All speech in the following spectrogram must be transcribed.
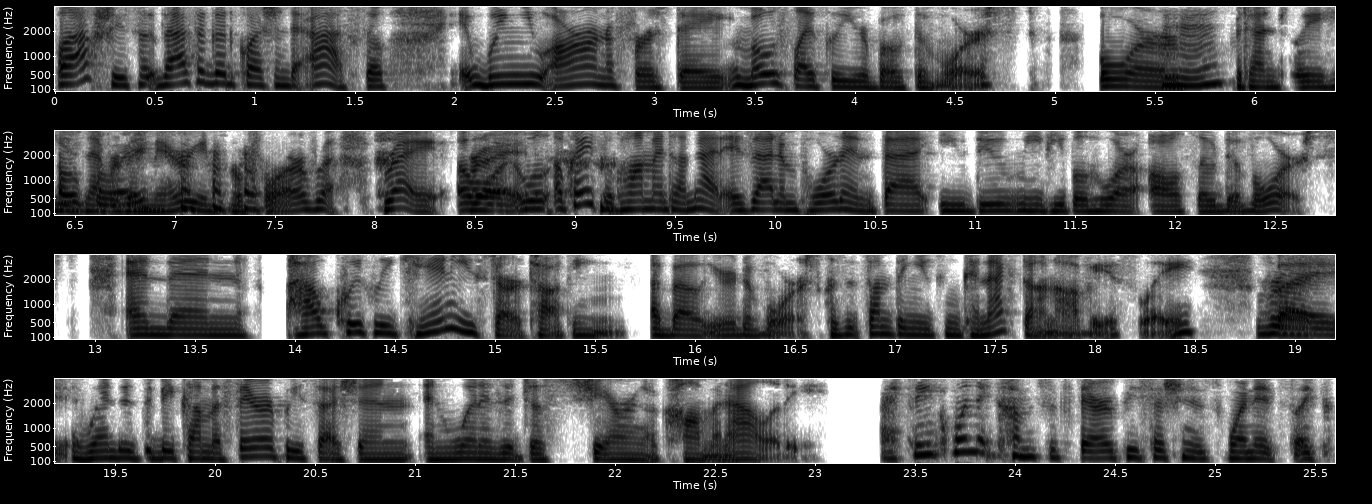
Well, actually, so that's a good question to ask. So, when you are on a first date, most likely you're both divorced, or Mhm. potentially he's never been married before. Right. right. Or, Right. well, okay. So, comment on that. Is that important that you do meet people who are also divorced? And then, how quickly can you start talking about your divorce? Because it's something you can connect on, obviously. right But when does it become a therapy session, and when is it just sharing a commonality? I think when it comes to therapy session is when it's like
